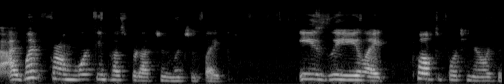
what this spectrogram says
I went from working post production, which is like easily like 12 to 14 hours a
